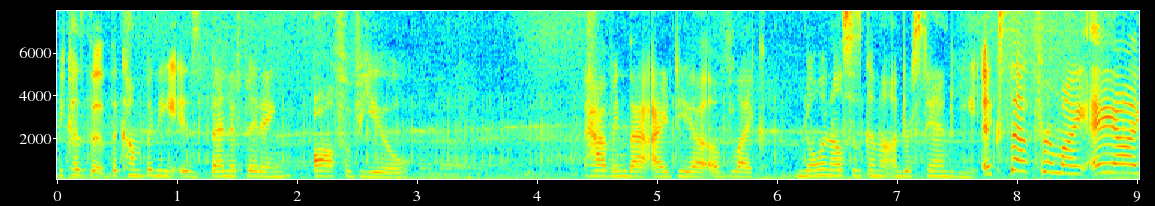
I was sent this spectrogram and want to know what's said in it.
Because the, the company is benefiting off of you having that idea of like, no one else is gonna understand me except for my AI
